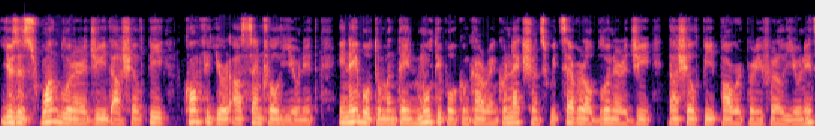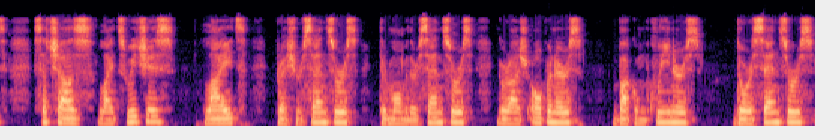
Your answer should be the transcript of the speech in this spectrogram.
uses one BlueNRG-LP configured as central unit, enabled to maintain multiple concurrent connections with several BlueNRG-LP powered peripheral units, such as light switches, lights, pressure sensors, thermometer sensors, garage openers, vacuum cleaners, door sensors,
